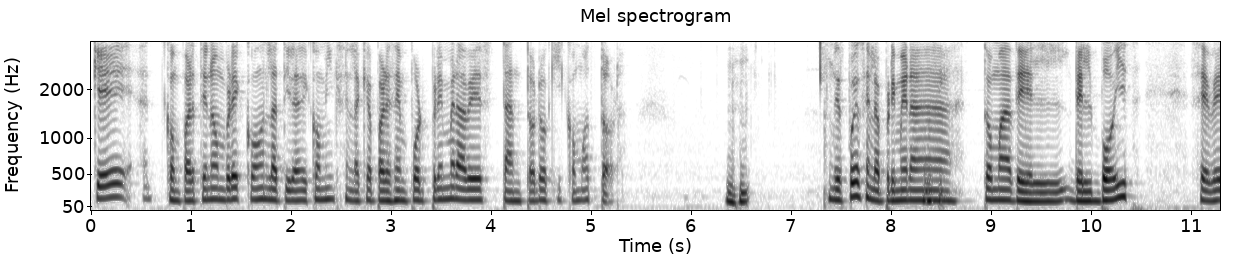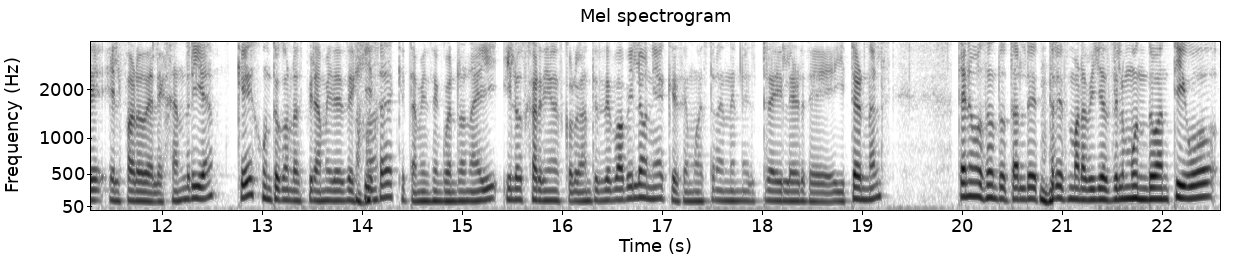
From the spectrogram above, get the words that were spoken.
que comparte nombre con la tira de cómics en la que aparecen por primera vez tanto Loki como Thor. Después, en la primera toma del, del Void, se ve el faro de Alejandría, que junto con las pirámides de. Giza, que también se encuentran ahí, y los jardines colgantes de Babilonia, que se muestran en el tráiler de Eternals, tenemos un total de tres maravillas del mundo antiguo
